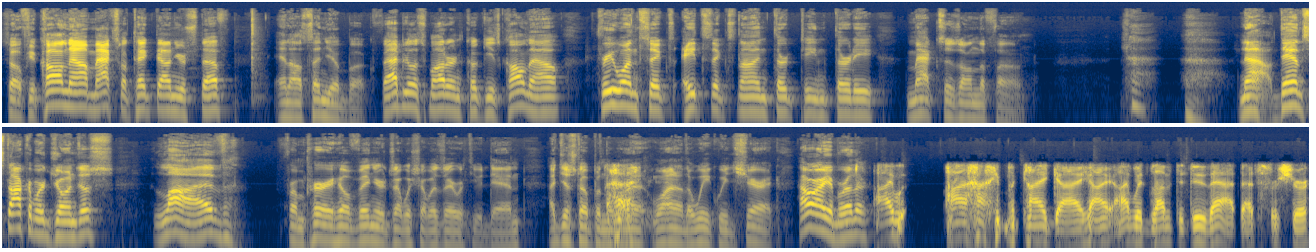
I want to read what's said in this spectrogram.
So if you call now, Max will take down your stuff and I'll send you a book. Fabulous Modern Cookies. Call now 316 869 1330. Max is on the phone. Now, Dan Stockemer joins us live from Prairie Hill Vineyards. I wish I was there with you, Dan. I just opened the wine, wine of the week. We'd share it. How are you, brother? I, w- hi, hi, guy. I, I would love to do that. That's for sure.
